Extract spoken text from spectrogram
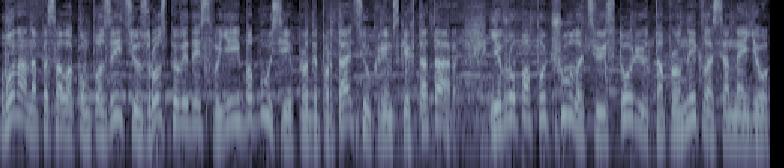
Вона написала композицію з розповідей своєї бабусі про депортацію кримських татар. Європа почула цю історію та прониклася нею.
